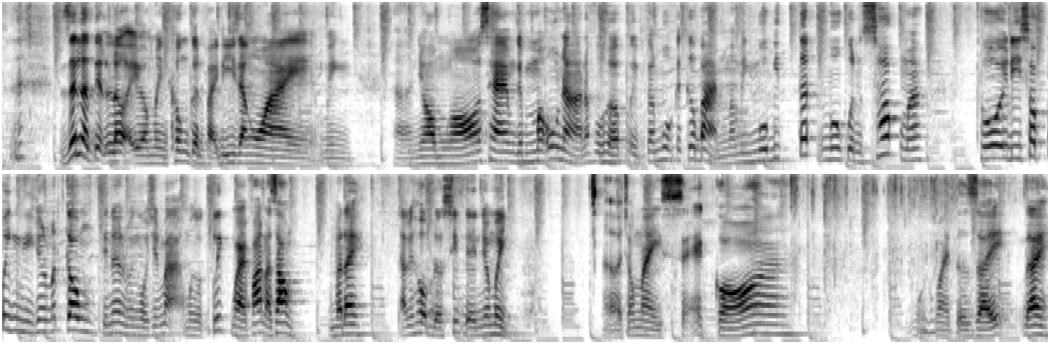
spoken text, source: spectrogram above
Rất là tiện lợi và mình không cần phải đi ra ngoài. Mình uh, nhòm ngó xem cái mẫu nào nó phù hợp. Bởi toàn mua cái cơ bản mà mình mua bít tất mua quần sóc mà. Thôi đi shopping thì cho nó mất công. Thế nên là mình ngồi trên mạng mình click vài phát là xong. Và đây là cái hộp được ship đến cho mình. Ở trong này sẽ có một vài tờ giấy. Đây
